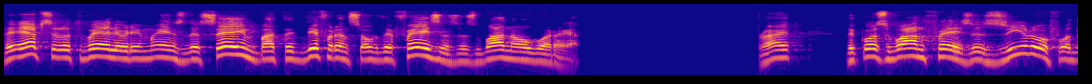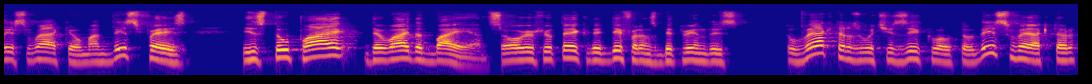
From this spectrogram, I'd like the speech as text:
the absolute value remains the same, but the difference of the phases is 1 over n. Right? Because one phase is 0 for this vacuum, and this phase is 2 pi divided by n. So if you take the difference between these two vectors, which is equal to this vector,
